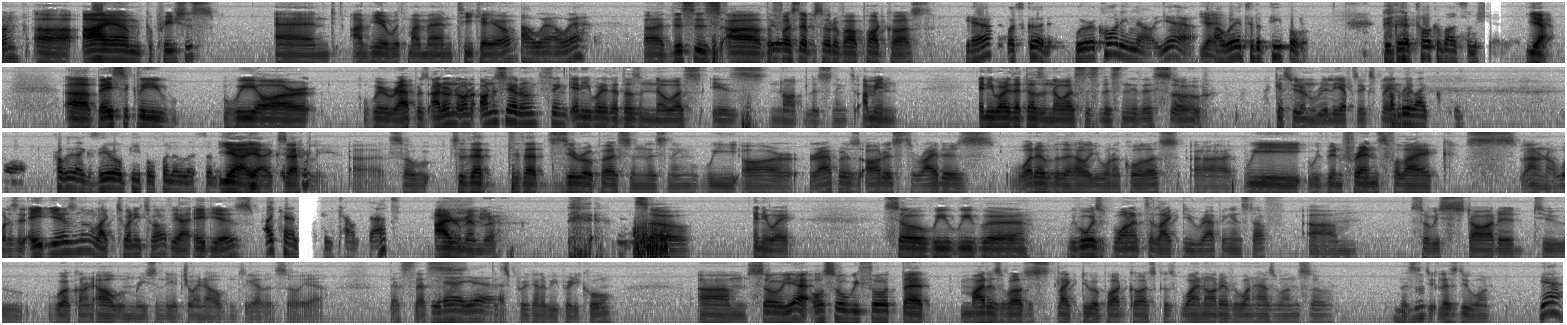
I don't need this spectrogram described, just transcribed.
everyone. Uh, I am Capricious, and I'm here with my man TKO. Awe, awe. Uh, this is uh, the first episode of our podcast. Yeah, what's good? We're recording now. Yeah. Yeah. Awe to the people. We're gonna talk about some shit. Yeah. Uh, basically, we are we're rappers. I don't know. Honestly, I don't think anybody that doesn't know us is not listening to. I mean, anybody that doesn't know us is listening to this. So, guess we don't really have to explain. Probably but- like, uh, probably like zero people gonna listen. Yeah, yeah, exactly. Uh, so to that to that zero person listening, we are rappers, artists, writers, whatever the hell you want to call us. Uh, we we've been friends for like I don't know what is it, eight years now? Like 2012? Yeah, eight years. I can't fucking count that. I remember. so, anyway, so we we were we've always wanted to like do rapping and stuff. Um, so we started to work on an album recently, a joint album together. So yeah, that's that's Yeah, yeah. that's pretty gonna be pretty cool. Um, so yeah, also we thought that might as well just like do a podcast because why not? Everyone has one, so let's Mhm. do let's do one. Yeah.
